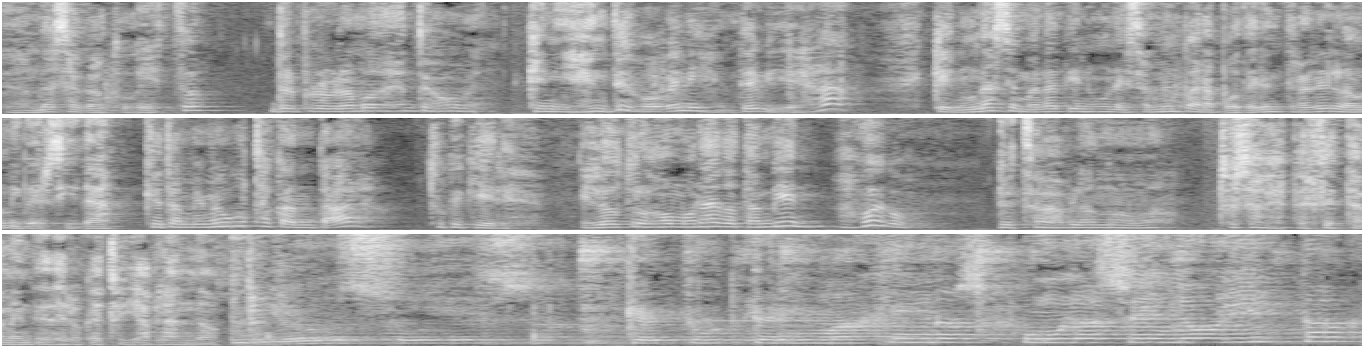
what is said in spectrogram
¿De dónde has sacado tú esto? Del programa de gente joven. Que ni gente joven ni gente vieja. Que en una semana tienes un examen para poder entrar en la universidad. Que también me gusta cantar. ¿Tú qué quieres? ¿El otro ojo morado también? ¿A juego? ¿Qué estás hablando, mamá? Tú sabes perfectamente de lo que estoy hablando. Yo soy esa que tú te imaginas, una señorita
